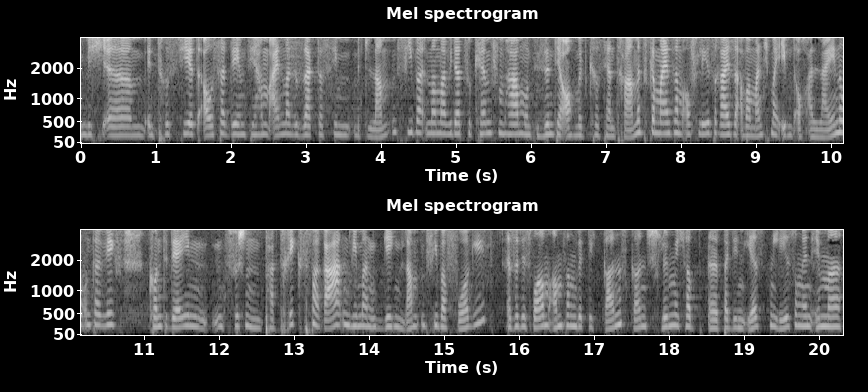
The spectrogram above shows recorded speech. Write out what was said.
Mich ähm, interessiert außerdem, Sie haben einmal gesagt, dass Sie mit Lampenfieber immer mal wieder zu kämpfen haben und Sie sind ja auch mit Christian Tramitz gemeinsam auf Lesereise, aber manchmal eben auch alleine unterwegs. Konnte der Ihnen inzwischen ein paar Tricks verraten, wie man gegen Lampenfieber vorgeht? Also das war am Anfang wirklich ganz, ganz schlimm. Ich habe äh, bei den ersten Lesungen immer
